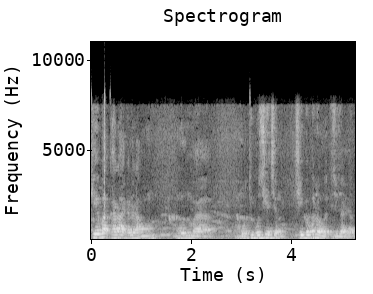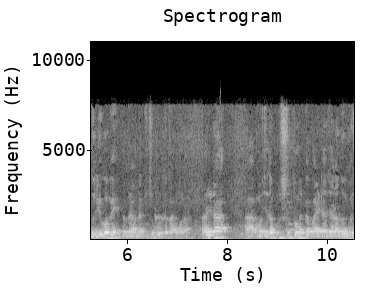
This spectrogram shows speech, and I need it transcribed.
কে বা কারা এখানে রাম মূর্তি বসিয়েছেন, সেই ব্যাপারে আমরা কিছু জানি না। দলীয়ভাবে ব্যাপারে আমরা কিছু বলতে পারব না। কারণ এটা মর্যাদা পুরুষোত্তমের ব্যাপার এটা যারা ধর্মীয়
